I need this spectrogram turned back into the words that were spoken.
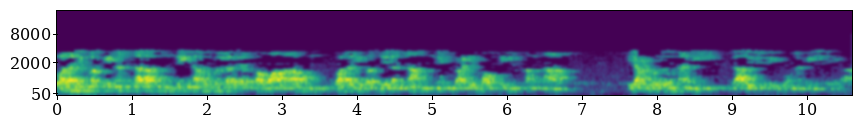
وليمكنن لهم دينهم الذي ارتضى لهم وليبدلنهم من بعد خوفهم امنا يعبدونني لا يشركون بي شيئا.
